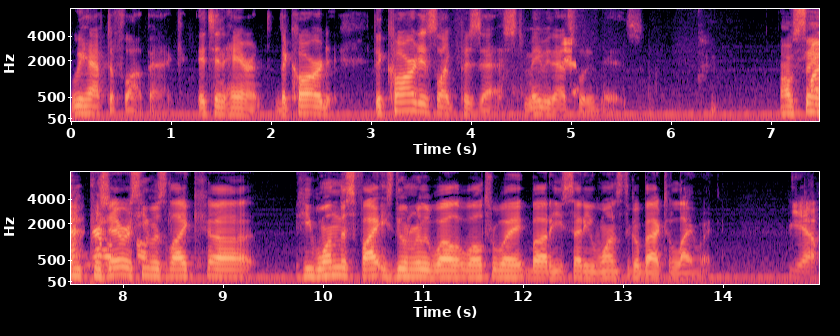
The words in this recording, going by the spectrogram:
we have to flop back. It's inherent. The card, the card is like possessed. Maybe that's what it is. I was saying, Why- Prazeres, he was like, uh, he won this fight. He's doing really well at welterweight, but he said he wants to go back to lightweight. Yeah.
